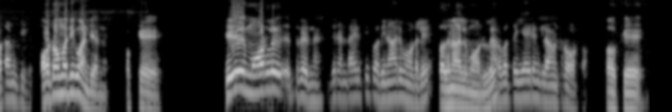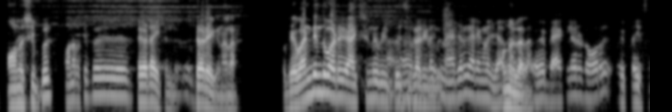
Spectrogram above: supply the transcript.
ഓട്ടോമാറ്റിക് ഓട്ടോമാറ്റിക് വണ്ടിയാണ്. ഓക്കെ ഇത് മോഡൽ എത്രയാണ് ഇത് രണ്ടായിരത്തി പതിനാല് മോഡൽ പതിനാല് മോഡൽ അറുപത്തയ്യായിരം കിലോമീറ്റർ ഓട്ടോ. ഓക്കെ ഓണർഷിപ്പ് ഓണർഷിപ്പ് തേർഡ് ആയിട്ടുണ്ട്. തേർഡ് അല്ലേ? ഓക്കെ വണ്ടി എന്ത് പാടും? ആക്സിഡന്റ് റീപ്ലേസ് മേജർ ഒന്നുമില്ല കാര്യങ്ങളില്ല ബാക്കിലൊരു ഡോർ റീപ്ലേസ്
